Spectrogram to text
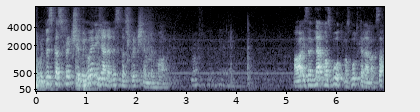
وال viscous friction من وين إجانا ال viscous friction من هون؟ آه اذا لا مزبوط مزبوط كلامك صح.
